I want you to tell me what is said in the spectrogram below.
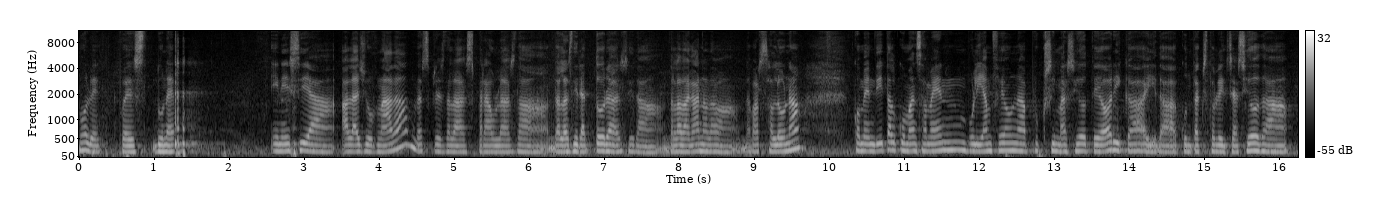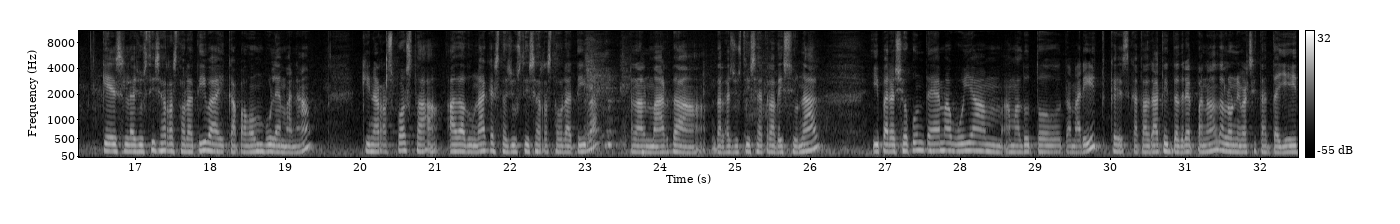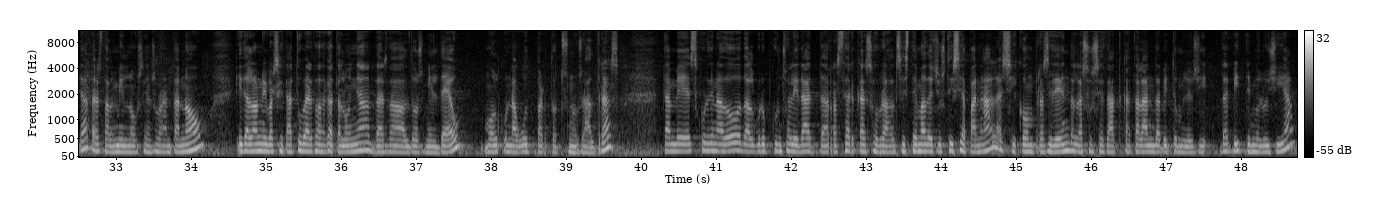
Molt bé, doncs donem inici a, a la jornada, després de les paraules de, de les directores i de, de la degana de, de Barcelona. Com hem dit al començament, volíem fer una aproximació teòrica i de contextualització de què és la justícia restaurativa i cap a on volem anar, quina resposta ha de donar aquesta justícia restaurativa en el marc de, de la justícia tradicional, i per això contem avui amb, amb el doctor Tamarit, que és catedràtic de Dret Penal de la Universitat de Lleida des del 1999 i de la Universitat Oberta de Catalunya des del 2010, molt conegut per tots nosaltres. També és coordinador del grup consolidat de recerca sobre el sistema de justícia penal, així com president de la Societat Catalana de Victimologia, de Victimologia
